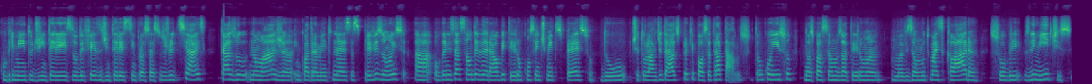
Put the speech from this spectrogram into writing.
cumprimento de interesses ou defesa de interesses em processos judiciais, Caso não haja enquadramento nessas previsões, a organização deverá obter um consentimento expresso do titular de dados para que possa tratá-los. Então, com isso, nós passamos a ter uma, uma visão muito mais clara sobre os limites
